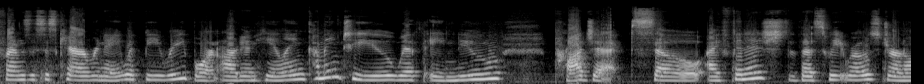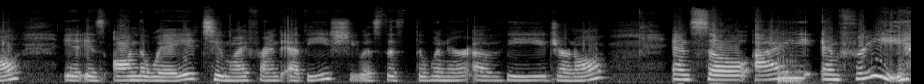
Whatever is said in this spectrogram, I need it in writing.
friends, this is Cara-Renee with B.Reborn Art and Healing coming to you with a new project. So I finished the Sweet Rose Journal. It is on the way to my friend Evie. She was the, the winner of the journal. And so I am free.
